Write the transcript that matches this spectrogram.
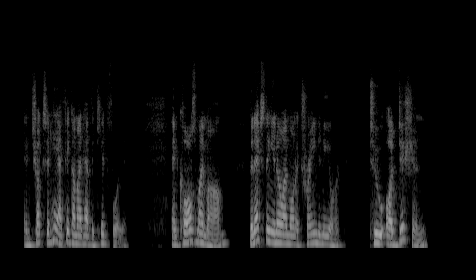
And Chuck said, Hey, I think I might have the kid for you. And calls my mom. The next thing you know, I'm on a train to New York to audition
